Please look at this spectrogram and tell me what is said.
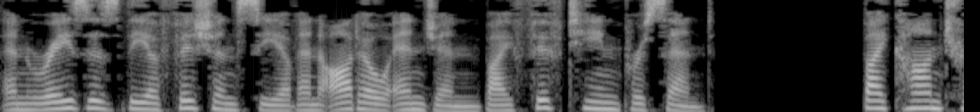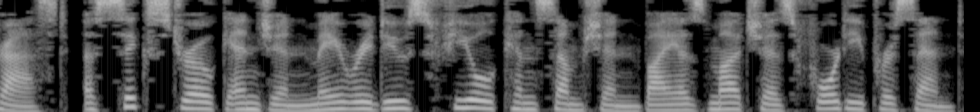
and raises the efficiency of an Otto engine by 15%. By contrast, a six-stroke engine may reduce fuel consumption by as much as 40%.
